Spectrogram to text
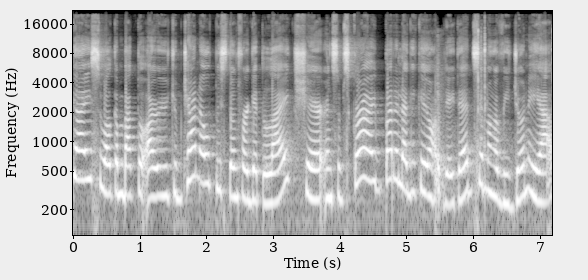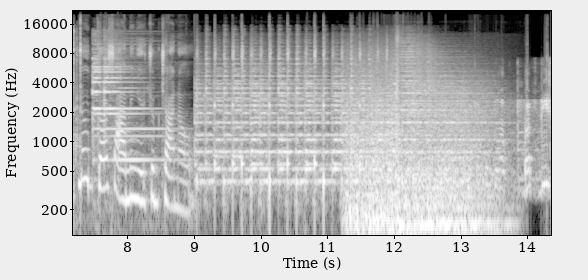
guys! Welcome back to our YouTube channel. Please don't forget to like, share, and subscribe para lagi kayong updated sa mga video na i-upload ko sa aming YouTube channel. but this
